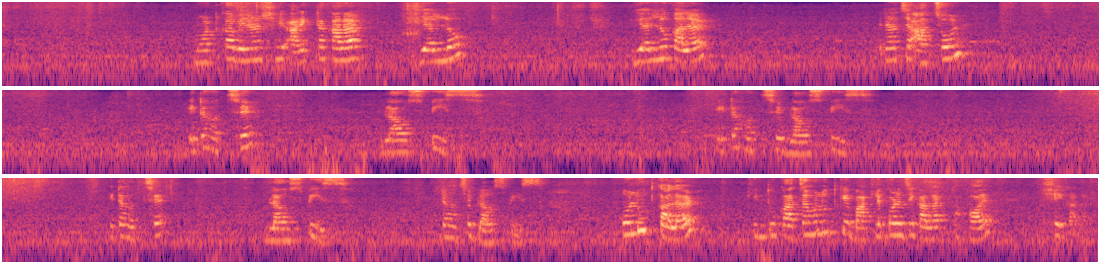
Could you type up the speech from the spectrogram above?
মটকা বেনারসির আরেকটা কালার। Yellow yellow colour. এটা হচ্ছে আঁচল। এটা হচ্ছে ব্লাউজ পিস। এটা হচ্ছে ব্লাউজ পিস। এটা হচ্ছে ব্লাউজ পিস। এটা হচ্ছে ব্লাউজ পিস। হলুদ কালার, কিন্তু কাঁচা হলুদকে বাটলে পরে যে কালারটা হয়, সেই কালার।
